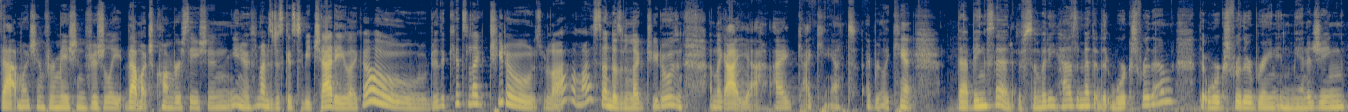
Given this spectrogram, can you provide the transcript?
that much information visually that much conversation. You know sometimes it just gets to be chatty like oh do the kids like Cheetos? Well, ah, my son doesn't like Cheetos. And I'm like ah yeah I I can't. I really can't that being said, if somebody has a method that works for them, that works for their brain in managing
